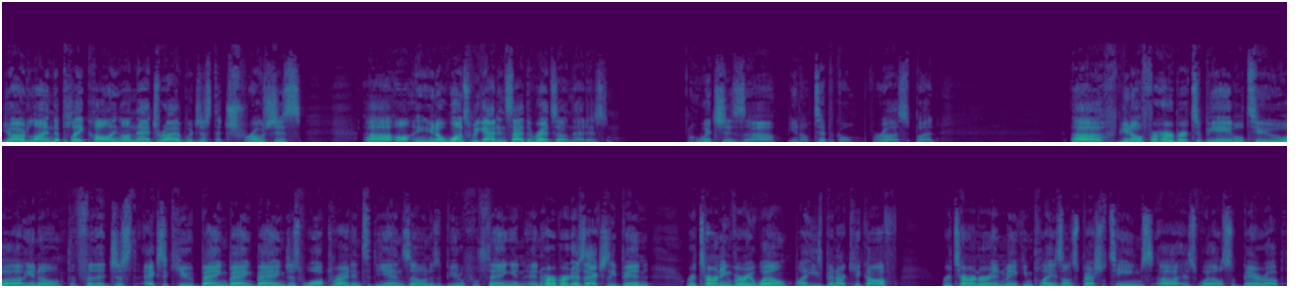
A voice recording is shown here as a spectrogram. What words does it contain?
yard line. The play calling on that drive was just atrocious. Uh, you know, once we got inside the red zone, that is, which is uh, you know typical for us, but uh, you know, for Herbert to be able to, uh, you know, for the just execute, bang, bang, bang, just walked right into the end zone is a beautiful thing. And and Herbert has actually been returning very well. Uh, he's been our kickoff returner and making plays on special teams uh, as well. So bear up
